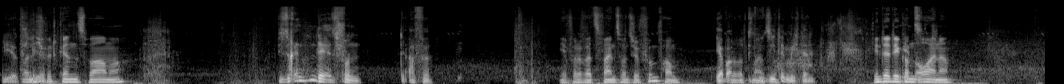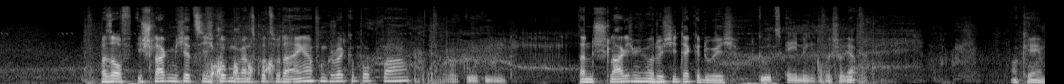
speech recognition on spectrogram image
Clear, Weil ich clear. würde gerne ins Warme. Wieso rennt denn der jetzt schon? Der Affe. Ja, weil wir 22.05 Uhr haben. Ja, aber wo sieht er mich denn? Hinter dir kommt Jetzt auch einer. Pass auf, ich schlage mich jetzt, ich gucke mal ganz kurz, wo der Eingang von Crackerbook war. Ja, aber guten, Dann schlage ich mich mal durch die Decke durch. gutes Aiming habe ich schon. Ja. Okay,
